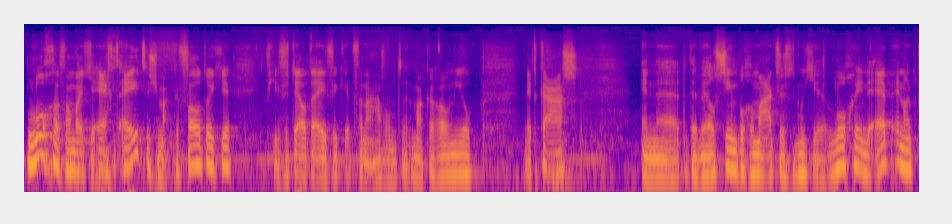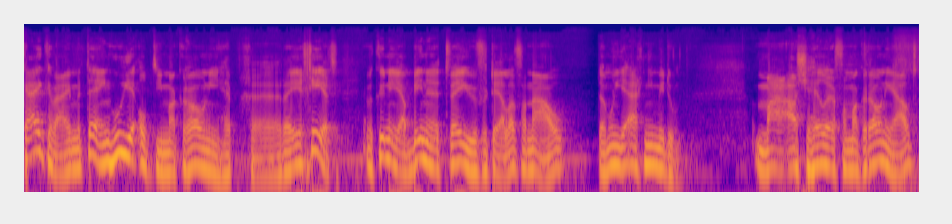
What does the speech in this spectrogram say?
loggen van wat je echt eet. Dus je maakt een fotootje. Of je vertelt even, ik heb vanavond macaroni op met kaas. En uh, dat hebben we heel simpel gemaakt. Dus dat moet je loggen in de app. En dan kijken wij meteen hoe je op die macaroni hebt gereageerd. En we kunnen jou binnen twee uur vertellen van nou, dat moet je eigenlijk niet meer doen. Maar als je heel erg van macaroni houdt,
